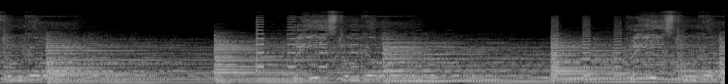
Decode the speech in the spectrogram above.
don't go. Please don't go.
